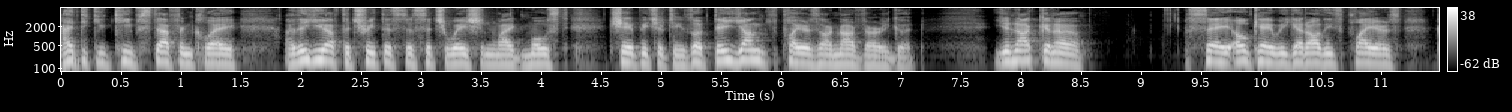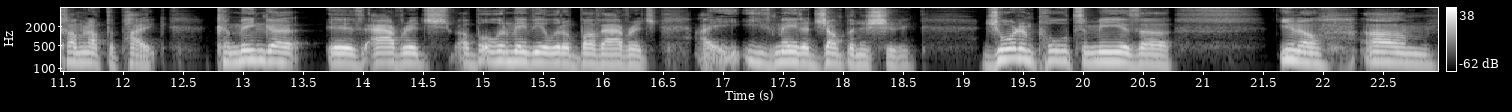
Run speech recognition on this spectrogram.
I think you keep Steph and Klay. I think you have to treat this situation like most championship teams. Look, their young players are not very good. You're not going to say, okay, we get all these players coming up the pike. Kuminga is average, a little maybe a little above average. I, he's made a jump in his shooting. Jordan Poole to me is a, you know, um,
